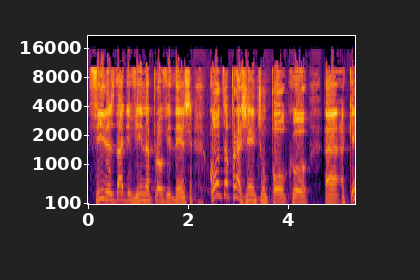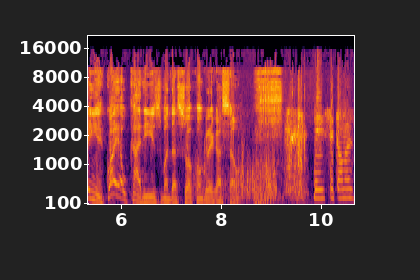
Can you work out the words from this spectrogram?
Filhas da Divina Providência. Conta pra gente um pouco Uh, quem, qual é o carisma da sua congregação? Isso, então nós,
